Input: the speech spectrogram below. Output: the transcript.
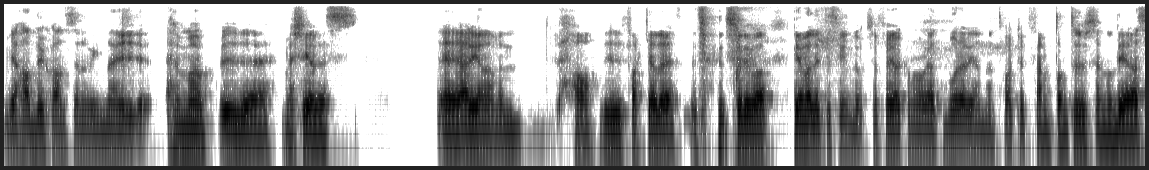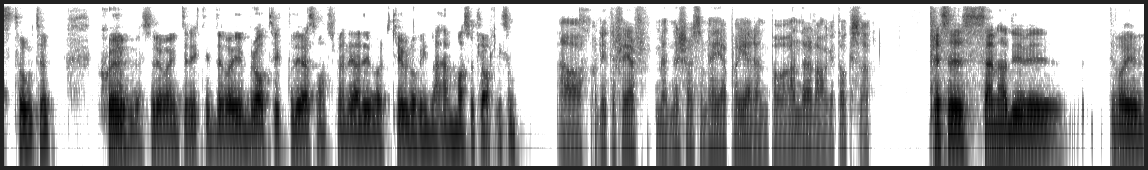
vi hade chansen att vinna i, hemma i eh, Mercedes eh, arena men ja, vi fuckade. Så det var, det var lite synd också för jag kommer ihåg att vår arena tar typ 15 000 och deras tog typ 7 så det var inte riktigt, det var ju bra tryck på deras match men det hade ju varit kul att vinna hemma såklart liksom. Ja, och lite fler människor som hejar på er än på andra laget också. Precis, sen hade ju vi det var ju,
